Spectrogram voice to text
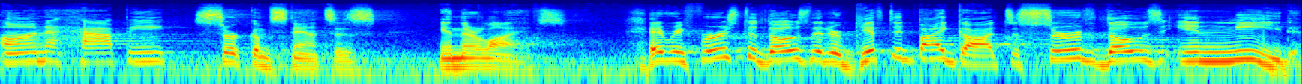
unhappy circumstances in their lives. It refers to those that are gifted by God to serve those in need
